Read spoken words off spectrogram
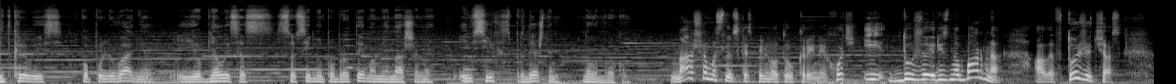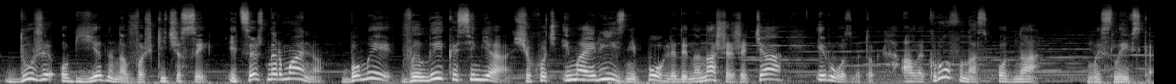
відкрились по полюванню, і обнялися з, всіми побратимами нашими, і всіх з прийдешним Новим роком. Наша мисливська спільнота України, хоч і дуже різнобарна, але в той же час дуже об'єднана в важкі часи. І це ж нормально, бо ми велика сім'я, що, хоч і має різні погляди на наше життя і розвиток, але кров у нас одна мисливська.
